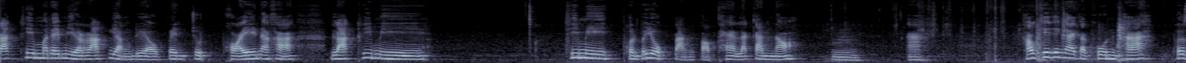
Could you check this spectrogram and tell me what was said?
รักที่ไม่ได้มีรักอย่างเดียวเป็นจุดพอยต์นะคะ รักที่มี ที่มีผลประโยชน์ต่างตอบแทนแล้วกันเนาะ อืม อะเขาคิดยังไงกับคุณคะเพื่อ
